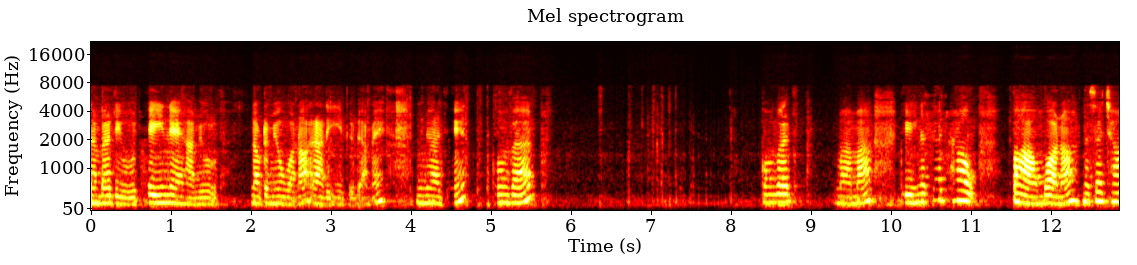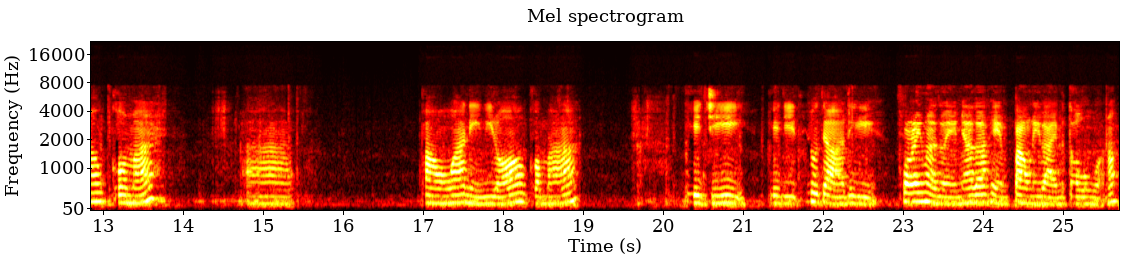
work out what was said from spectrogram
နံပါတ်တွေကိုချိန်တဲ့ဟာမျိုးနောက်တစ်မျိုးပေါ့နော်အဲ့ဒါလေးရင်ပြပြမယ်ညီမချင်း convert convert မှာမှာဒီ26ပေါင်ပေါ့နော်26 comma အာပေါင်ကနေပြီးတော့ comma kg kg တို့ကြဒီ foreign မှာဆိုရင်အများသောအားဖြင့်ပေါင်နေပါမသုံးဘူးပေါ့နော်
